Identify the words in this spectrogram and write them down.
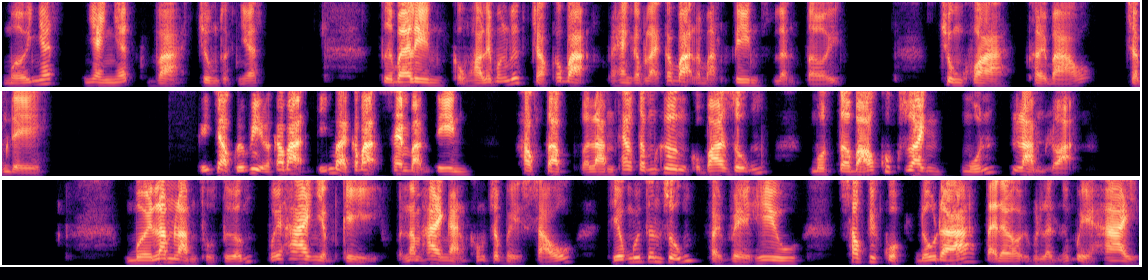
mới nhất, nhanh nhất và trung thực nhất. Từ Berlin, Cộng hòa Liên bang Đức chào các bạn và hẹn gặp lại các bạn ở bản tin lần tới. Trung Khoa Thời báo chấm đề. Kính chào quý vị và các bạn, kính mời các bạn xem bản tin Học tập và làm theo tấm gương của Ba Dũng, một tờ báo quốc doanh muốn làm loạn 15 làm thủ tướng với hai nhiệm kỳ vào năm 2016 thì ông Nguyễn Tân Dũng phải về hưu sau khi cuộc đấu đá tại đại hội lần thứ 12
